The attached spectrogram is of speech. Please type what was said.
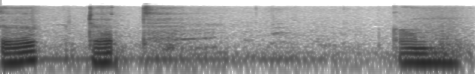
Youtube.com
